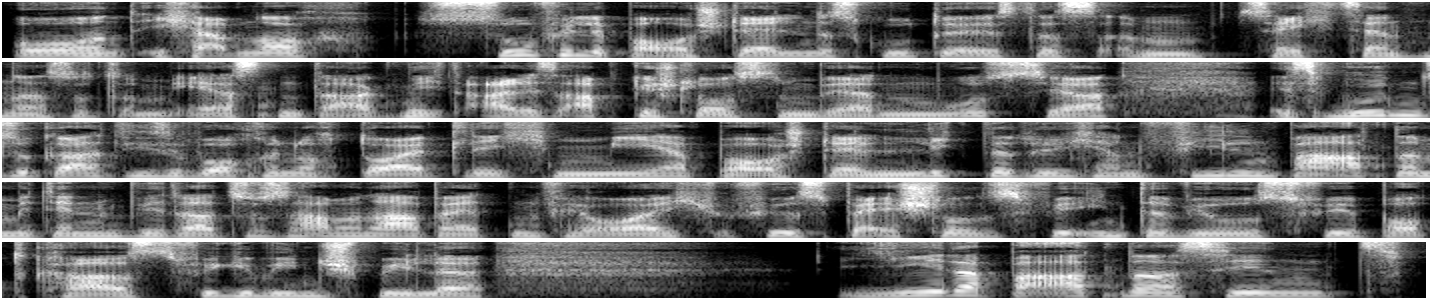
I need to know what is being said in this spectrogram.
und ich habe noch so viele Baustellen. Das Gute ist, dass am 16., also am ersten Tag, nicht alles abgeschlossen werden muss. Ja, es wurden sogar diese Woche noch deutlich mehr Baustellen. Liegt natürlich an vielen Partnern, mit denen wir da zusammenarbeiten für euch, für Specials, für Interviews, für Podcasts, für Gewinnspiele. Jeder Partner sind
